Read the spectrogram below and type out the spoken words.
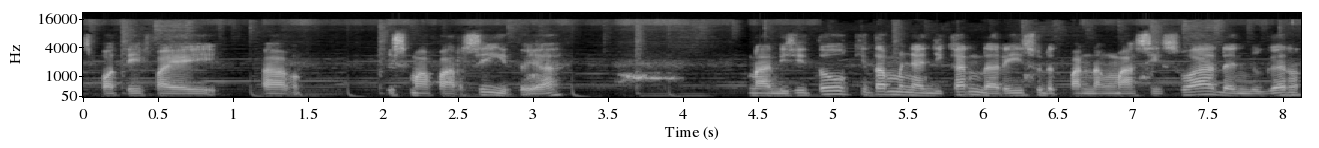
Spotify uh, Isma Farsi gitu ya. Nah di situ kita menyajikan dari sudut pandang mahasiswa dan juga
